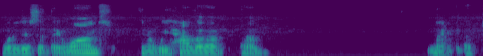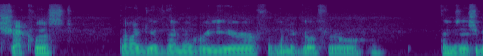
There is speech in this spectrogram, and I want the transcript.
what it is that they want. You know, we have a, a like a checklist that I give them every year for them to go through things they should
